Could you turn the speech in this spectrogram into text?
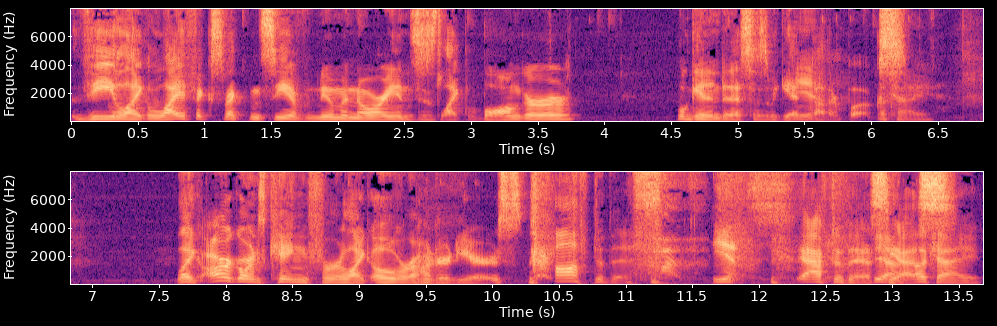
the like life expectancy of Numenoreans is like longer. We'll get into this as we get into Yeah. other books. Okay. Like Aragorn's king for like over a hundred years. After this. yes. After this, yeah. yes. Okay.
